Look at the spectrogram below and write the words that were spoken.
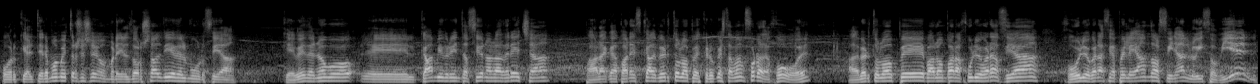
porque el termómetro es ese hombre, el dorsal 10 del Murcia, que ve de nuevo eh, el cambio de orientación a la derecha para que aparezca Alberto López. Creo que estaban fuera de juego, ¿eh? Alberto López, balón para Julio Gracia. Julio Gracia peleando, al final lo hizo bien.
